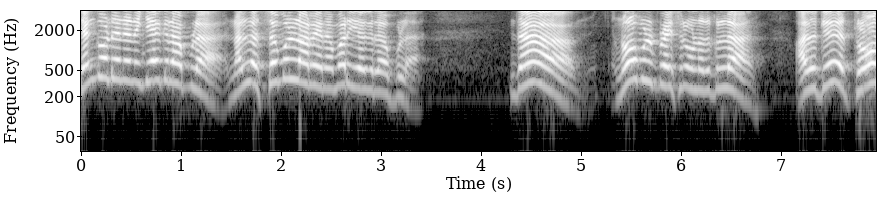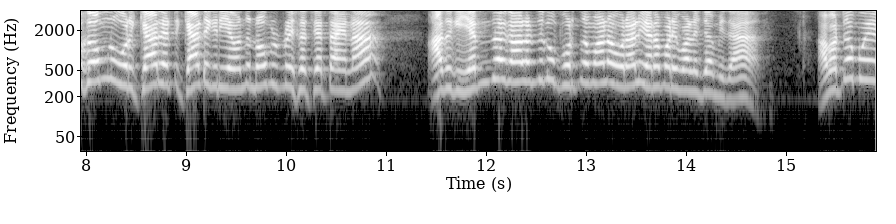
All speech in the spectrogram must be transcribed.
செங்கோட்டையன் என்ன கேட்குறாப்புல நல்ல செவில் அறையிற மாதிரி கேட்குறாப்புல இந்த நோபல் ப்ரைஸ்னு ஒன்று இருக்குல்ல அதுக்கு துரோகம்னு ஒரு கேரட் கேட்டகரியை வந்து நோபல் ப்ரைஸில் சேர்த்தாங்கன்னா அதுக்கு எந்த காலத்துக்கும் பொருத்தமான ஒரு ஆள் எடப்பாடி பழனிசாமி தான். அவர்கிட்ட போய்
